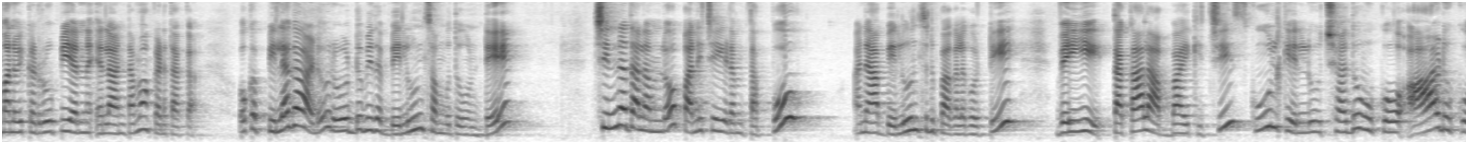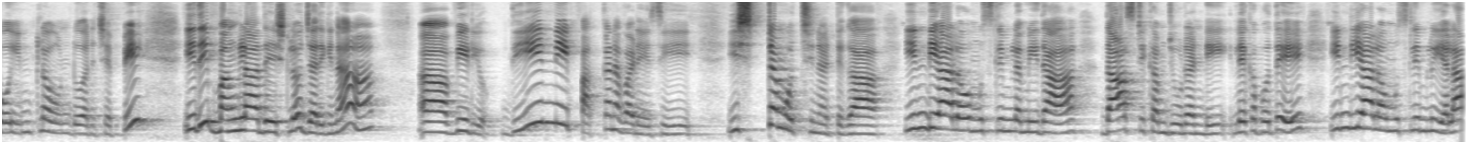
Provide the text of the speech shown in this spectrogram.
మనం ఇక్కడ రూపీ అన్న ఎలా అంటామో అక్కడ తక ఒక పిల్లగాడు రోడ్డు మీద బెలూన్స్ అమ్ముతూ ఉంటే చిన్నతనంలో పని చేయడం తప్పు అని ఆ బెలూన్స్ని పగలగొట్టి వెయ్యి తకాల అబ్బాయికి ఇచ్చి స్కూల్కి వెళ్ళు చదువుకో ఆడుకో ఇంట్లో ఉండు అని చెప్పి ఇది బంగ్లాదేశ్లో జరిగిన వీడియో. దీన్ని పక్కన పడేసి ఇష్టం వచ్చినట్టుగా ఇండియాలో ముస్లింల మీద దాష్టికం చూడండి లేకపోతే ఇండియాలో ముస్లింలు ఎలా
